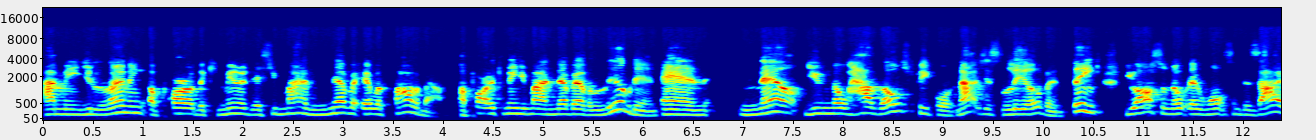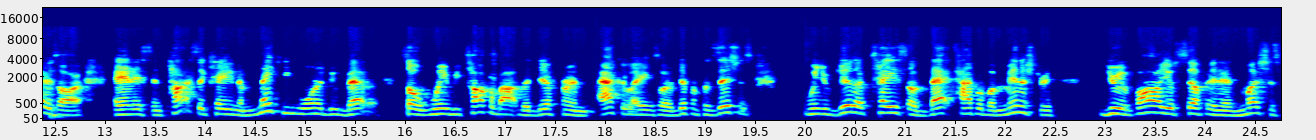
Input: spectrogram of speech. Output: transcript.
I mean, you're learning a part of the community that you might have never ever thought about, a part of the community you might have never ever lived in. And now you know how those people not just live and think, you also know what their wants and desires are. And it's intoxicating to make you want to do better. So when we talk about the different accolades or different positions, When you get a taste of that type of a ministry, you involve yourself in as much as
